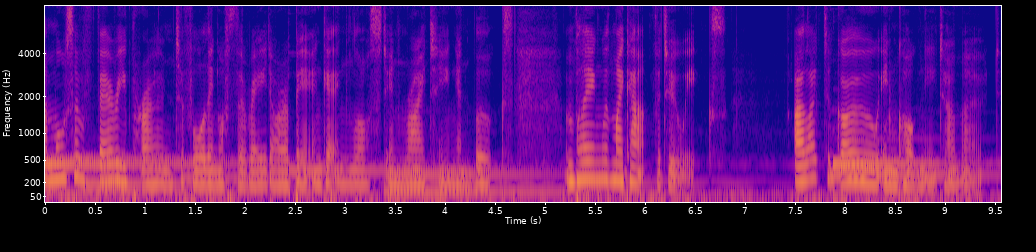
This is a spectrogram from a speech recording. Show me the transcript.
I'm also very prone to falling off the radar a bit and getting lost in writing and books and playing with my cat for two weeks. I like to go incognito mode.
